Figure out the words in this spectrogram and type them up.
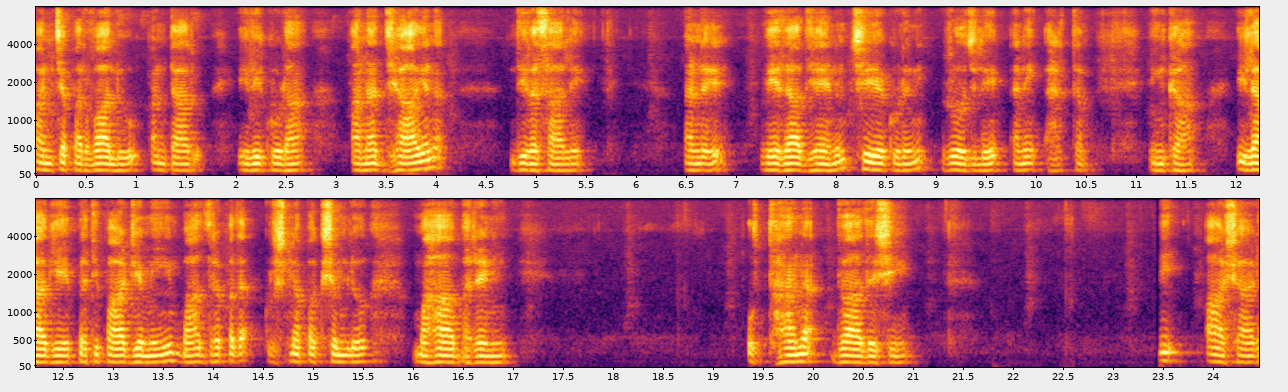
పంచపర్వాలు అంటారు. ఇవి కూడా అనధ్యాయన దివసాలే అంటే వేదాధ్యయనం చేయకూడని రోజులే అని అర్థం ఇంకా ఇలాగే ప్రతిపాడ్యమి భాద్రపద కృష్ణపక్షంలో మహాభరణి ఉత్థాన ద్వాదశి ఆషాఢ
